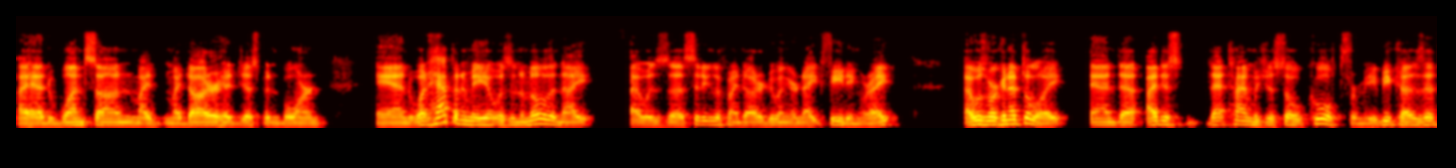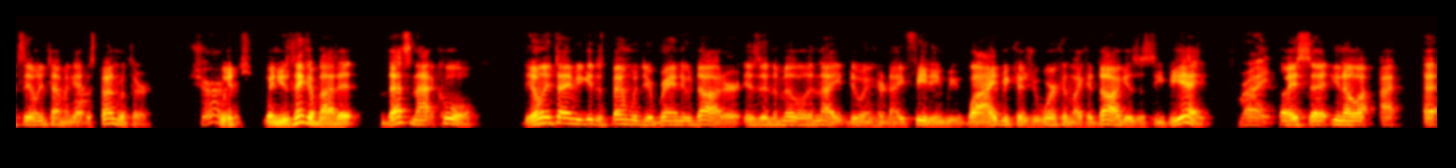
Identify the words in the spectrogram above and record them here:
i had one son. My my daughter had just been born. And what happened to me it was in the middle of the night. I was uh, sitting with my daughter doing her night feeding right? I was working at deloitte and uh, i just that time was just so cool for me because that's the only time i got to spend with her sure. which when you think about it that's not cool the only time you get to spend with your brand new daughter is in the middle of the night doing her night feeding. Why? Because you're working like a dog as a CPA. right. So I said, you know, I, I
